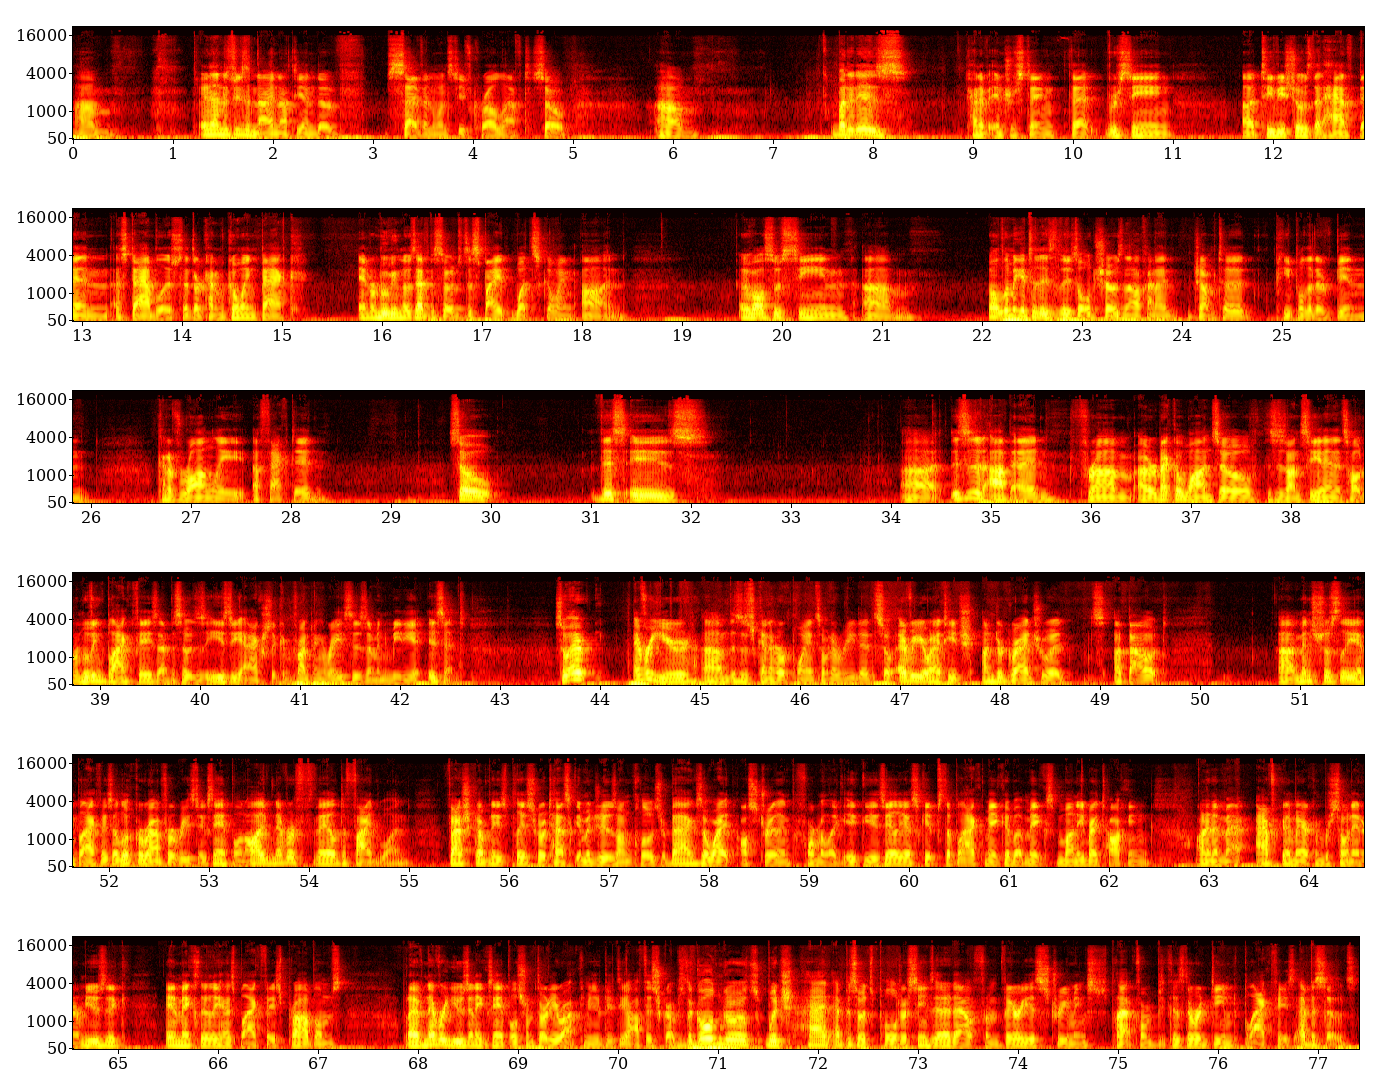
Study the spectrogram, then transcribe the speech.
Um, and then it's season nine, not the end of seven when Steve Carell left. So, um, but it is kind of interesting that we're seeing uh, TV shows that have been established that they're kind of going back and removing those episodes despite what's going on. We've also seen. Um, well, let me get to these these old shows, and then I'll kind of jump to people that have been kind of wrongly affected. So, this is uh, this is an op-ed from uh, Rebecca Wanzo. This is on CNN. It's called "Removing Blackface Episodes is Easy. Actually Confronting Racism in Media Isn't." So every year, um, this is kind of her point, so I'm going to read it. So every year when I teach undergraduates about uh, minstrelsy and blackface, I look around for a recent example, and all I've never failed to find one. Fashion companies place grotesque images on clothes or bags. A white Australian performer like Iggy Azalea skips the black makeup but makes money by talking on an African American persona in her music. Anime clearly has blackface problems but I've never used any examples from 30 Rock Community, The Office, Scrubs, The Golden Girls, which had episodes pulled or scenes edited out from various streaming platforms because they were deemed blackface episodes.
